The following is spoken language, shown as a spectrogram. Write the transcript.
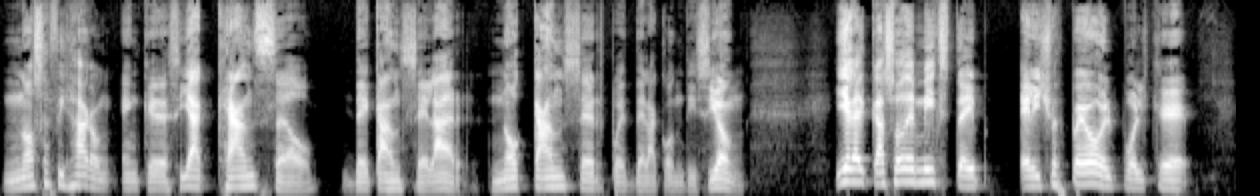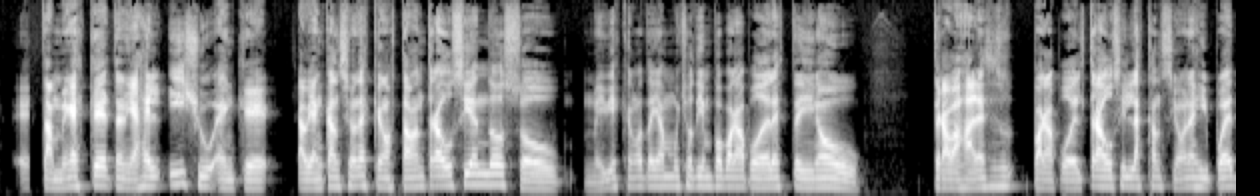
no se fijaron en que decía cancel de cancelar, no cáncer pues de la condición. Y en el caso de mixtape, el issue es peor porque eh, también es que tenías el issue en que habían canciones que no estaban traduciendo, so maybe es que no tenían mucho tiempo para poder, este, you know, trabajar ese, para poder traducir las canciones y pues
